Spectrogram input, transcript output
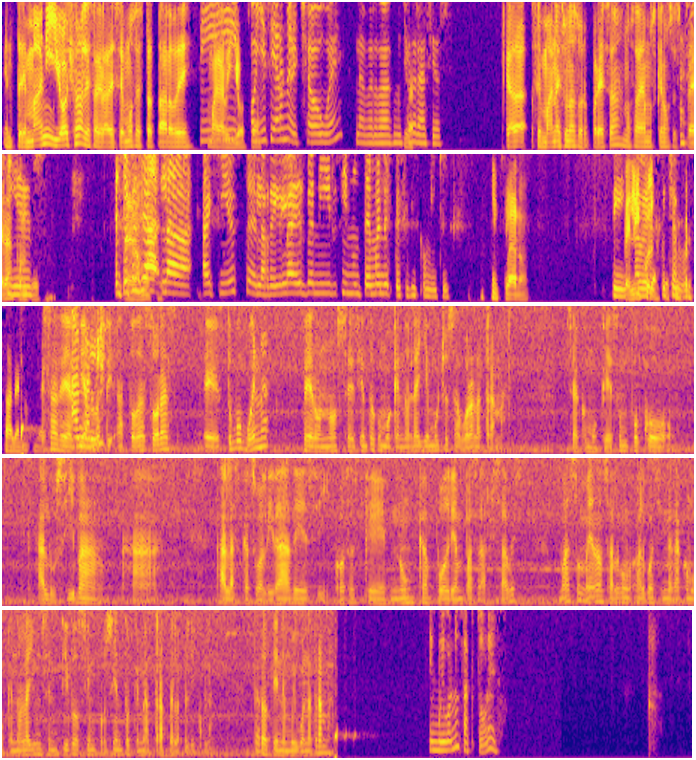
entre Manny y Joshua les agradecemos esta tarde maravillosa. hoy hicieron el show, güey. La verdad, muchas gracias. Cada semana es una sorpresa, no sabemos qué nos espera. Así entonces, es. Entonces ya la, aquí este, la regla es venir sin un tema en específico, Miki. claro, Sí, a ver, películas que siempre escuchemos. salen. ¿no? Esa de. Diablo a todas horas eh, estuvo buena, pero no sé, siento como que no le hallé mucho sabor a la trama. O sea, como que es un poco alusiva a, a las casualidades y cosas que nunca podrían pasar, ¿sabes? Más o menos algo, algo así me da, como que no le hay un sentido 100% que me atrape la película. Pero tiene muy buena trama. Y muy buenos actores.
